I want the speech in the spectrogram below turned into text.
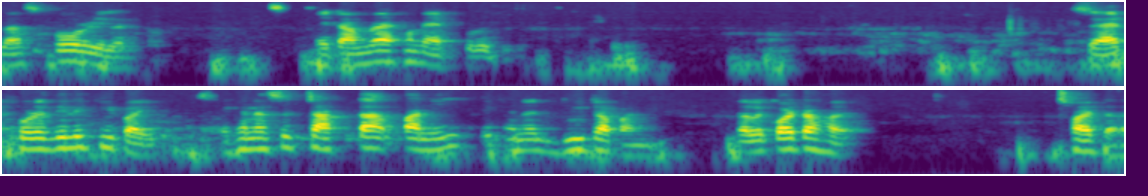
plus four electron এটা আমরা এখন অ্যাড করে দিই। অ্যাড করে দিলে কি পাই? এখানে আছে চারটা পানি এখানে দুইটা পানি। তাহলে কয়টা হয়? ছয়টা।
